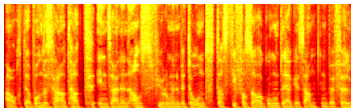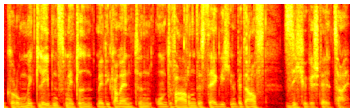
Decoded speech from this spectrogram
Auch der Bundesrat hat in seinen Ausführungen betont, dass die Versorgung der gesamten Bevölkerung mit Lebensmitteln, Medikamenten und Waren des täglichen Bedarfs sichergestellt sei.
